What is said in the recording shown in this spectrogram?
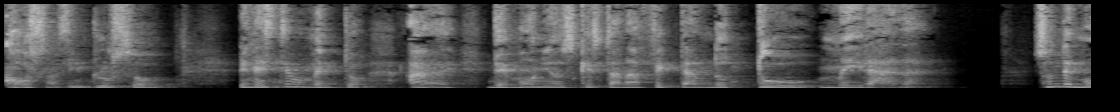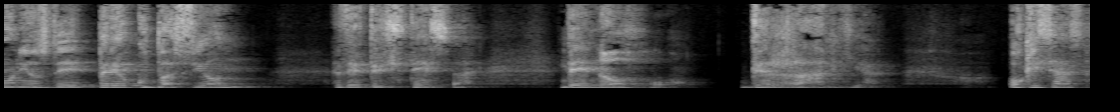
cosas incluso, en este momento hay demonios que están afectando tu mirada. Son demonios de preocupación, de tristeza, de enojo, de rabia o quizás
